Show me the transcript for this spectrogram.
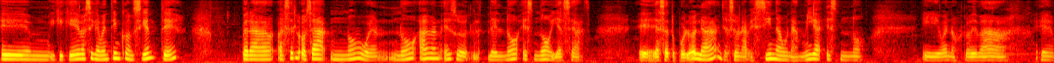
em, y que quede básicamente inconsciente para hacerlo. O sea, no, bueno, no hagan eso. El no es no, ya sea, eh, ya sea tu polola, ya sea una vecina, una amiga, es no. Y bueno, lo demás... Eh,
